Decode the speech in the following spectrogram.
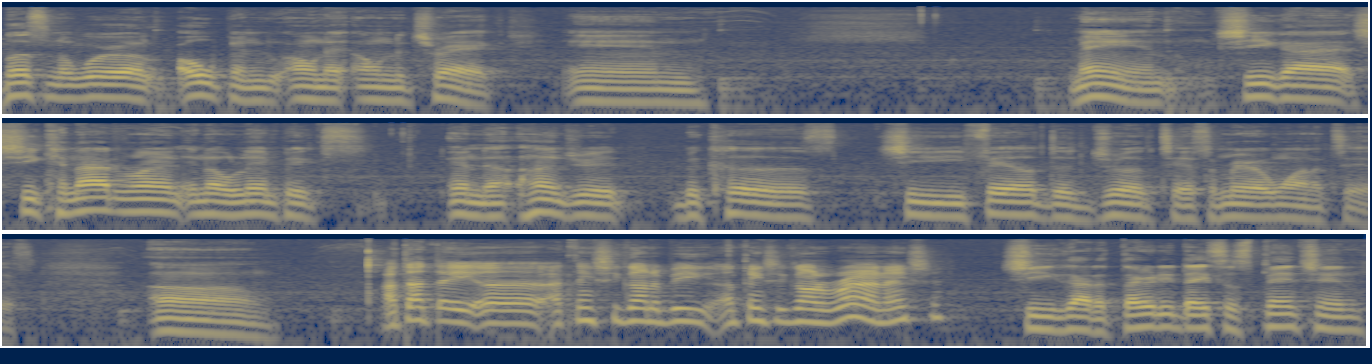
busting the world open on the on the track. And man, she got she cannot run in Olympics in the hundred because she failed the drug test, a marijuana test. Um, I thought they. Uh, I think she's gonna be. I think she's gonna run, ain't she? she got a thirty day suspension,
